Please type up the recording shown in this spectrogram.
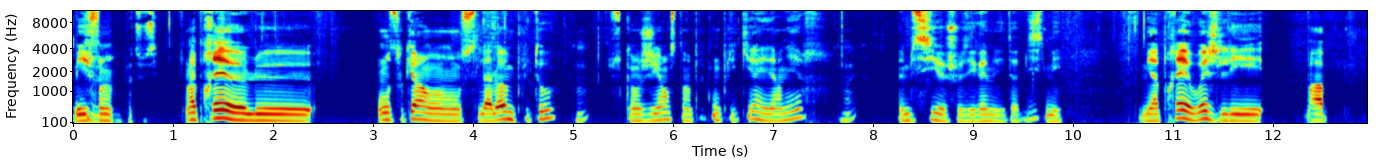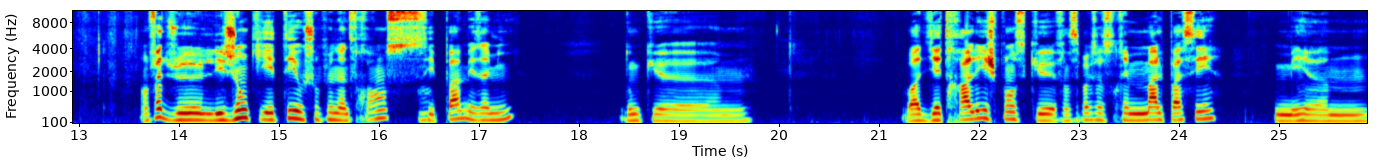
Mais Ouais, enfin, pas de souci. après, euh, le. En tout cas, en slalom plutôt. Hmm. Parce qu'en géant, c'était un peu compliqué l'année dernière. Ouais. Même si euh, je faisais quand même les top 10. Mais, mais après, ouais, je l'ai. bah, en fait, je... les gens qui étaient au championnat de France, Hmm. c'est pas mes amis. Donc. Euh... bah, d'y être allé, je pense que. Enfin, c'est pas que ça serait mal passé. Mais. euh,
